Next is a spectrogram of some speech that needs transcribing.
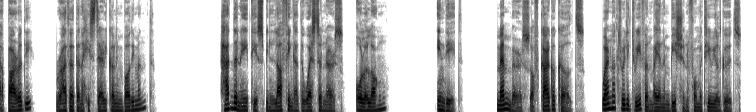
a parody rather than a hysterical embodiment? Had the natives been laughing at the Westerners all along? Indeed, members of cargo cults were not really driven by an ambition for material goods,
